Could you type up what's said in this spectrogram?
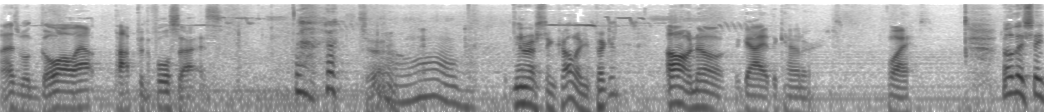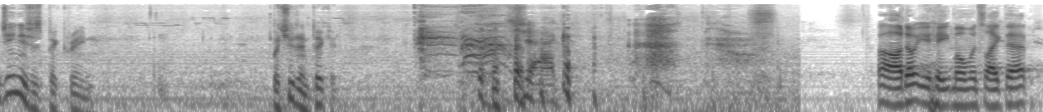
Might as well go all out, pop for the full size. Sure. Interesting color. You pick it? Oh, no, the guy at the counter. Why? No, they say geniuses pick green. But you didn't pick it. Jack. Oh, don't you hate moments like that?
